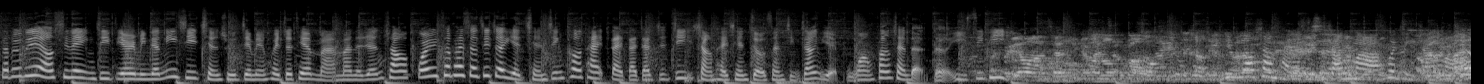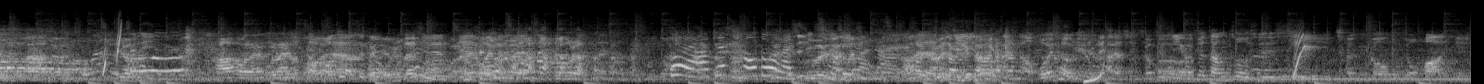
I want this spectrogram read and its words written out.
WBL 系列影集第二名的逆袭签书见面会这天，满满的人潮。关于特派小记者也前进后台带大家直击，上台前就算紧张也不忘放闪的得意 CP。不用啊，现在几个人都不管我。遇到上台的紧张吗？会紧张吗？好，我来，我来。哦，对啊，这个我们今天今天外面超多人。对啊，今天超多人来支持你们。不会特别看到，不会特别看，就不仅就当做是戏成功有话题，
